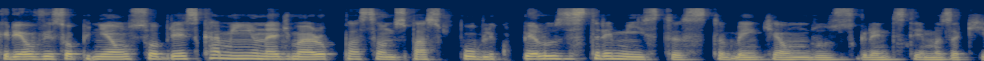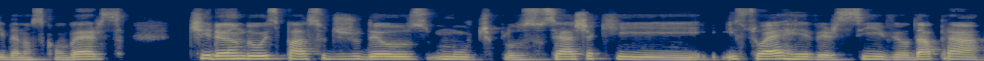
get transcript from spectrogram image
queria ouvir sua opinião sobre esse caminho né, de maior ocupação do espaço público pelos extremistas também, que é um dos grandes temas aqui da nossa conversa tirando o espaço de judeus múltiplos. Você acha que isso é reversível? Dá para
